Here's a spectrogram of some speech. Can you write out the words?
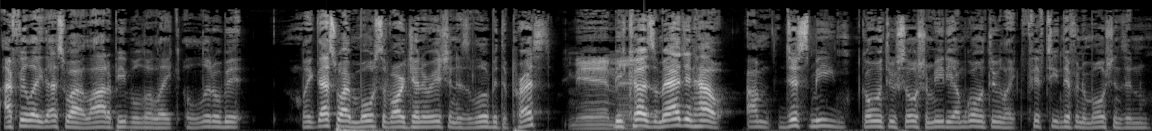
I feel like that's why a lot of people are like a little bit like that's why most of our generation is a little bit depressed yeah, man. because imagine how I'm just me going through social media. I'm going through like 15 different emotions in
